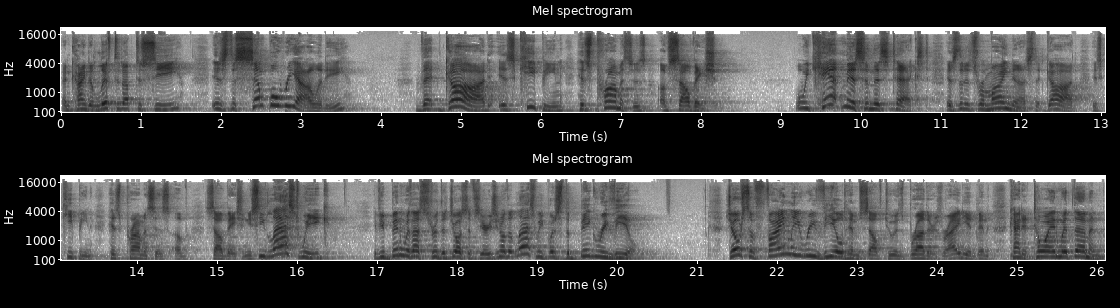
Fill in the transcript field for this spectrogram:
and kind of lifted up to see is the simple reality that God is keeping his promises of salvation. What we can't miss in this text is that it's reminding us that God is keeping his promises of salvation. You see, last week, if you've been with us through the Joseph series, you know that last week was the big reveal. Joseph finally revealed himself to his brothers, right? He had been kind of toying with them and,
